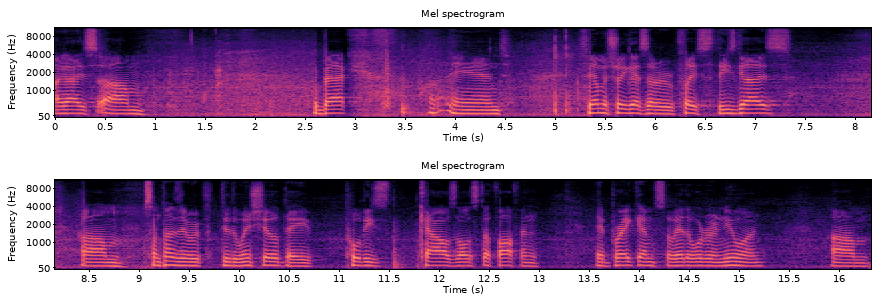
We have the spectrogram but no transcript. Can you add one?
Hi guys, um, we're back and see I'm gonna show you guys how to replace these guys. Um, sometimes they do the windshield, they pull these cowls, all the stuff off and they break them so we had to order a new one. Um,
